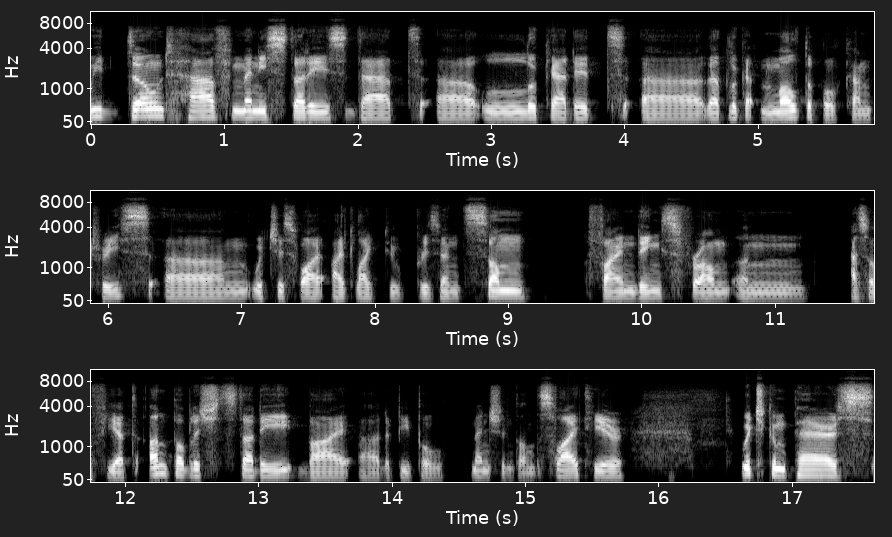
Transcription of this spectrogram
We don't have many studies that uh, look at it, uh, that look at multiple countries, um, which is why I'd like to present some findings from an as of yet unpublished study by uh, the people mentioned on the slide here, which compares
